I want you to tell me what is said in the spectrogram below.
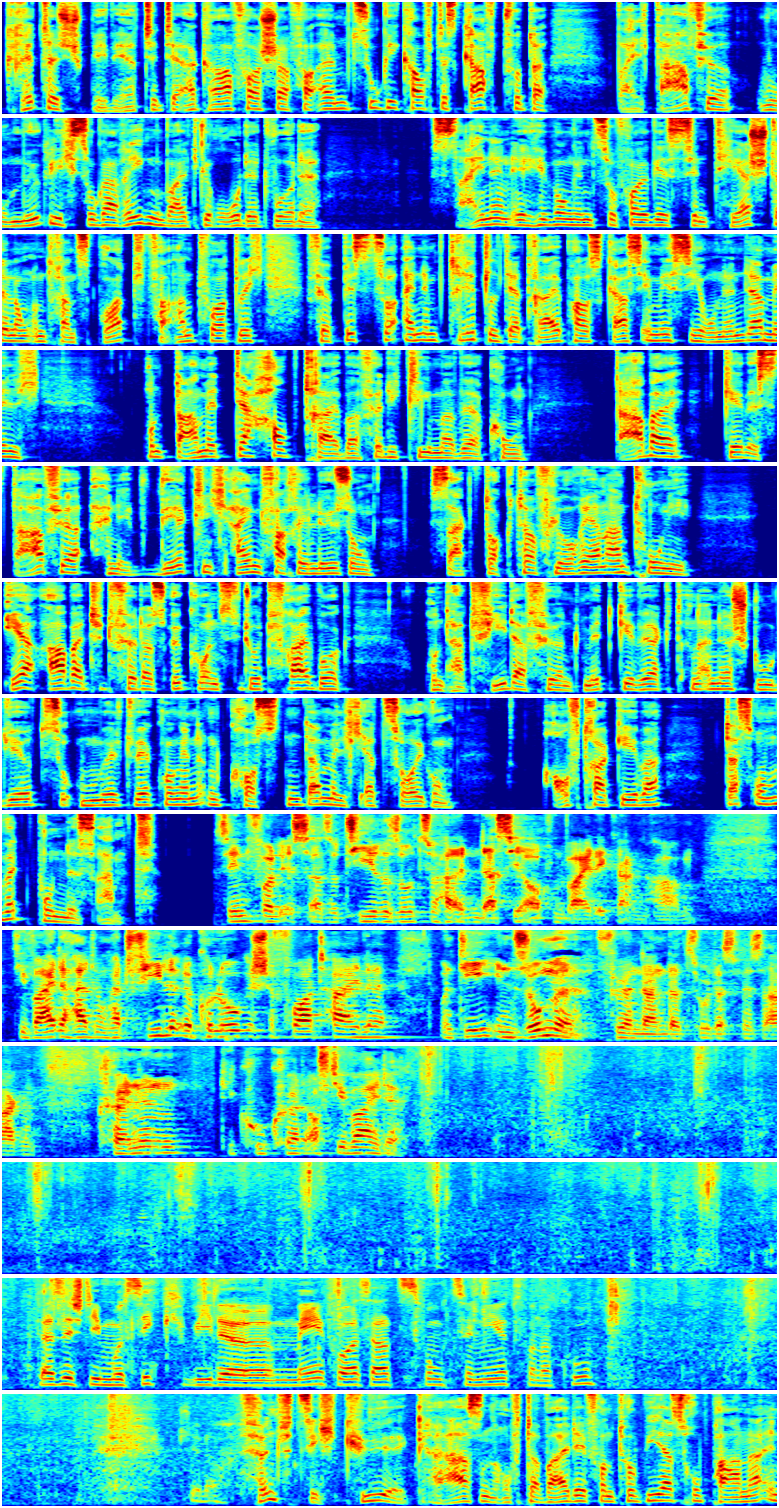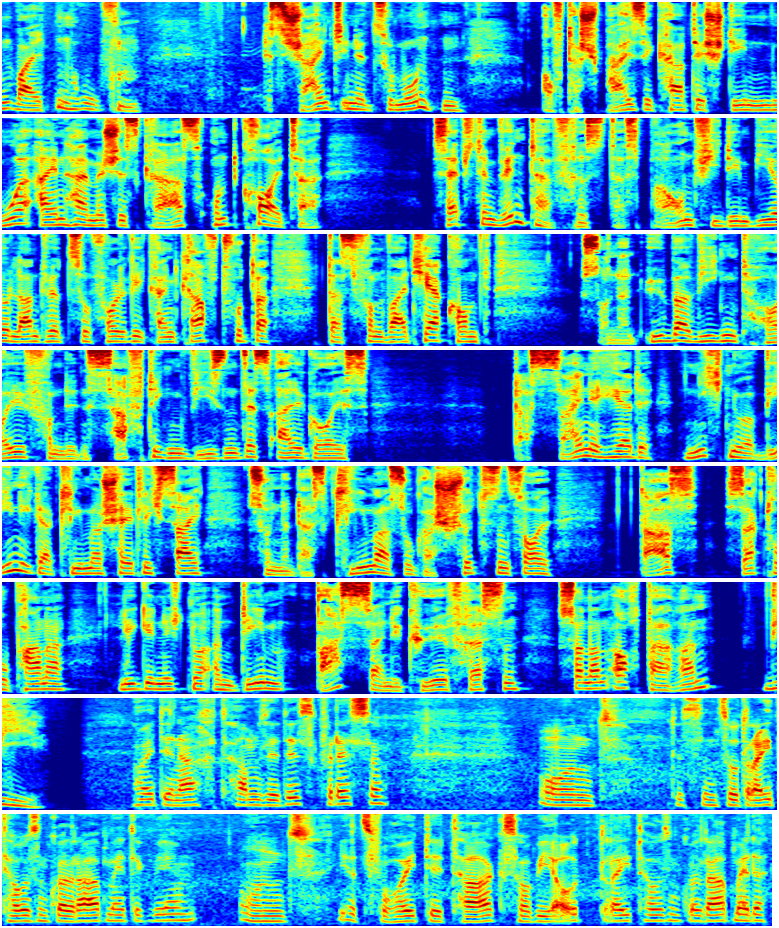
Kritisch bewertet der Agrarforscher vor allem zugekauftes Kraftfutter, weil dafür womöglich sogar Regenwald gerodet wurde – Seinen Erhebungen zufolge sind Herstellung und Transport verantwortlich für bis zu einem Drittel der Treibhausgasemissionen der Milch und damit der Haupttreiber für die Klimawirkung. Dabei gäbe es dafür eine wirklich einfache Lösung, sagt Dr. Florian Antoni. Er arbeitet für das Öko-Institut Freiburg und hat federführend mitgewirkt an einer Studie zu Umweltwirkungen und Kosten der Milcherzeugung. Auftraggeber das Umweltbundesamt. Sinnvoll ist also, Tiere so zu halten, dass sie auch einen Weidegang haben. Die Weidehaltung hat viele ökologische Vorteile und die in Summe führen dann dazu, dass wir sagen können, die Kuh gehört auf die Weide. Das ist die Musik, wie der Mähvorsatz funktioniert von der Kuh. Genau. 50 Kühe grasen auf der Weide von Tobias Rupana in Waltenhofen. Es scheint ihnen zu munden. Auf der Speisekarte stehen nur einheimisches Gras und Kräuter. Selbst im Winter frisst das Braunvieh dem Biolandwirt zufolge kein Kraftfutter, das von weit herkommt, sondern überwiegend Heu von den saftigen Wiesen des Allgäus dass seine Herde nicht nur weniger klimaschädlich sei, sondern das Klima sogar schützen soll, das, sagt Rupana, liege nicht nur an dem, was seine Kühe fressen, sondern auch daran, wie. Heute Nacht haben sie das gefressen und das sind so 3000 Quadratmeter gewesen. Und jetzt für heute Tags habe ich auch 3000 Quadratmeter.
